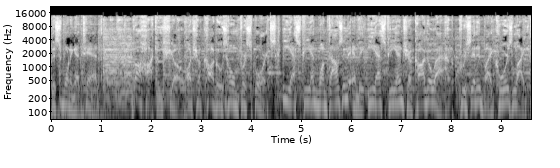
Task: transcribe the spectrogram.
this morning at 10. The Hockey Show on Chicago's Home for Sports. ESPN 1000 and the ESPN Chicago app. Presented by Coors Light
